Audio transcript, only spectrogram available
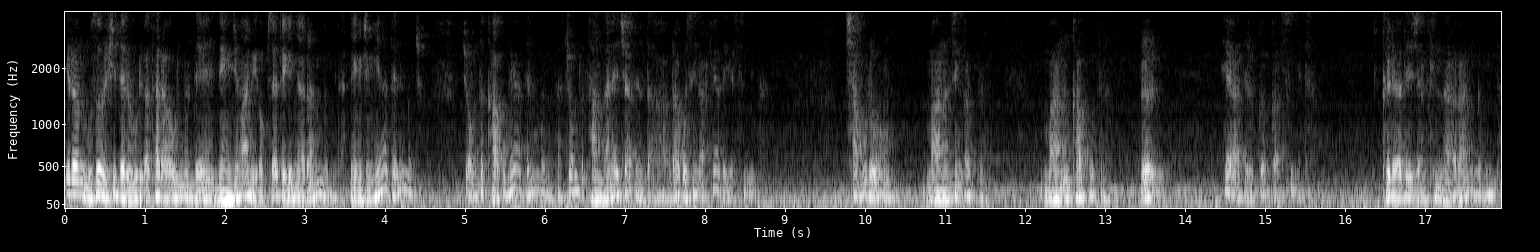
이런 무서운 시대를 우리가 살아가고 있는데 냉정함이 없어야 되겠냐라는 겁니다. 냉정해야 되는 거죠. 좀 더 각오해야 되는 겁니다. 좀 더 단단해져야 된다라고 생각해야 되겠습니다. 참으로 많은 생각들, 많은 각오들을 해야 될 것 같습니다. 그래야 되지 않겠나라는 겁니다.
